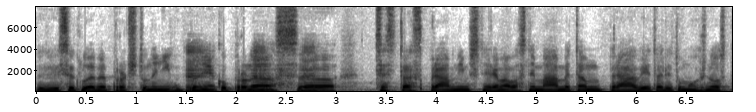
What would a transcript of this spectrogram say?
vysvětlujeme, proč to není úplně mm. jako pro nás mm cesta správným směrem a vlastně máme tam právě tady tu možnost,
